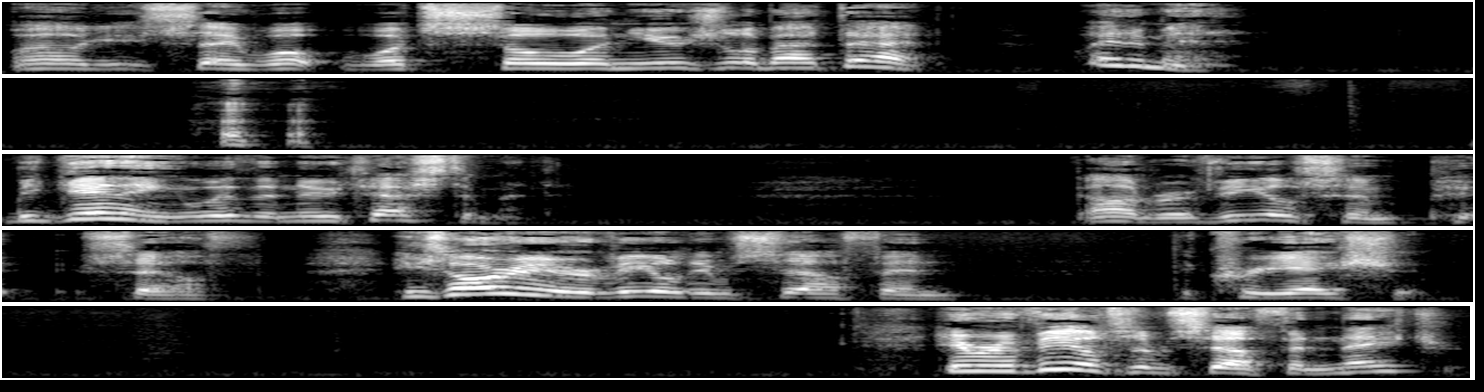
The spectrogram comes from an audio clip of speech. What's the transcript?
Well, you say, what, What's so unusual about that? Wait a minute. Beginning with the New Testament. God reveals himself. He's already revealed himself in the creation. He reveals himself in nature.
